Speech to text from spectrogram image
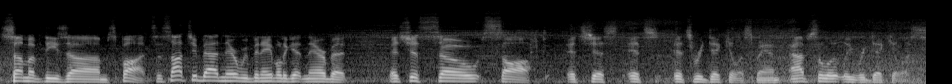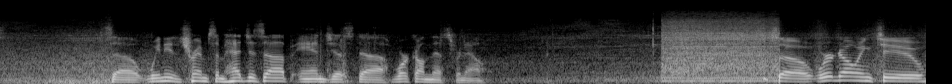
some of these um, spots. It's not too bad in there. We've been able to get in there, but it's just so soft. It's just, it's, it's ridiculous, man. Absolutely ridiculous. So we need to trim some hedges up and just uh, work on this for now. So we're going to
